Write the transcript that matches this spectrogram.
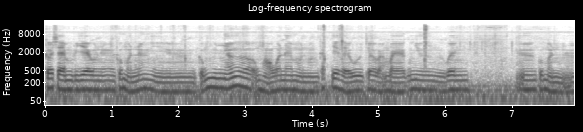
có xem video của mình đó, thì à, cũng nhớ ủng hộ anh em mình bằng cách giới thiệu cho bạn bè cũng như người quen à, của mình à,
